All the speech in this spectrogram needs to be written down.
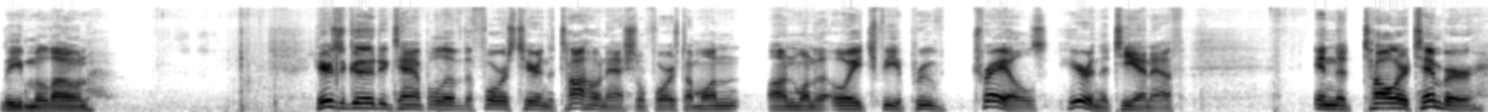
leave him alone. Here's a good example of the forest here in the Tahoe National Forest. I'm on, on one of the OHV approved trails here in the TNF. In the taller timber,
